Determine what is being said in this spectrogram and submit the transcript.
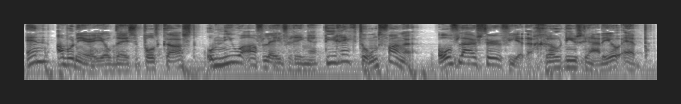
En abonneer je op deze podcast om nieuwe afleveringen direct te ontvangen. Of luister via de Grootnieuwsradio app.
